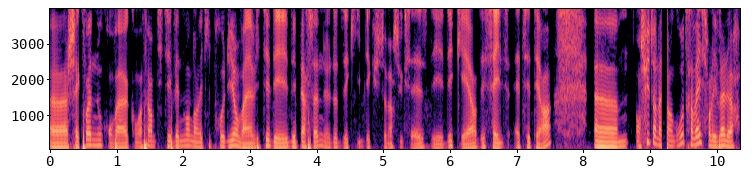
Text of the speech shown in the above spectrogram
Euh, à chaque fois, nous, qu'on va, va faire un petit événement dans l'équipe produit, on va inviter des, des personnes d'autres équipes, des customer success, des, des care, des sales, etc. ensuite, on a fait un gros travail sur les valeurs.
